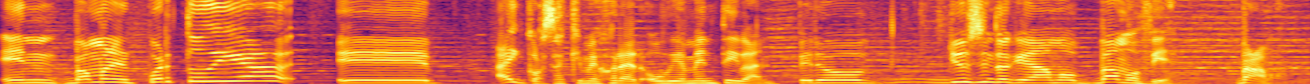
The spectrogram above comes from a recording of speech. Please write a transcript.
en, vamos en el cuarto día, eh, hay cosas que mejorar, obviamente Iván, pero yo siento que vamos, vamos bien, vamos.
